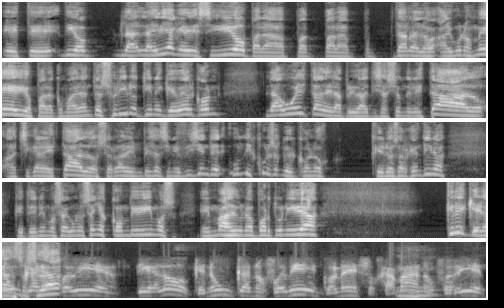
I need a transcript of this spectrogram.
este, digo, la, la, idea que decidió para, para, darle a, algunos medios, para como adelantó su libro, tiene que ver con la vuelta de la privatización del Estado, achicar el Estado, cerrar empresas ineficientes, un discurso que con los que los argentinos que tenemos algunos años convivimos en más de una oportunidad. ¿Cree que, la sociedad... fue bien, dígalo, que nunca nos fue bien con eso, jamás nos fue bien.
